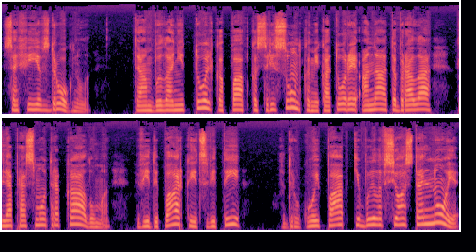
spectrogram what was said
София вздрогнула. Там была не только папка с рисунками, которые она отобрала для просмотра калума, виды парка и цветы. В другой папке было все остальное.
